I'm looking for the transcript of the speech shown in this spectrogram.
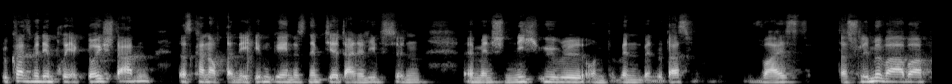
Du kannst mit dem Projekt durchstarten, das kann auch daneben gehen, das nimmt dir deine liebsten äh, Menschen nicht übel. Und wenn, wenn du das weißt, das Schlimme war aber,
